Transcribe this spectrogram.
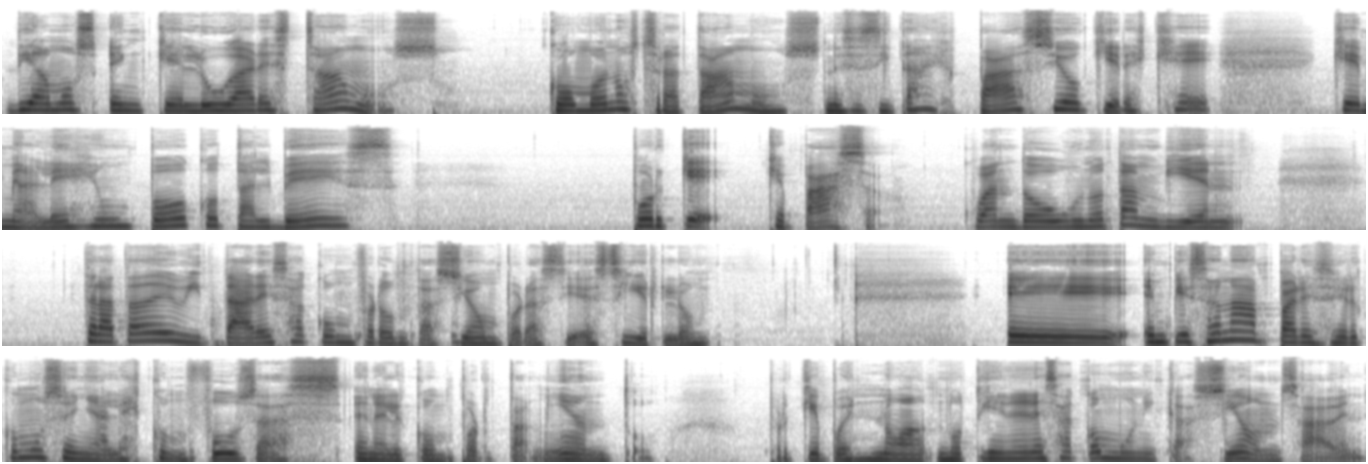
digamos, en qué lugar estamos, cómo nos tratamos, necesitas espacio, quieres que, que me aleje un poco tal vez porque, ¿qué pasa? Cuando uno también trata de evitar esa confrontación, por así decirlo, eh, empiezan a aparecer como señales confusas en el comportamiento, porque pues no, no tienen esa comunicación, ¿saben?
